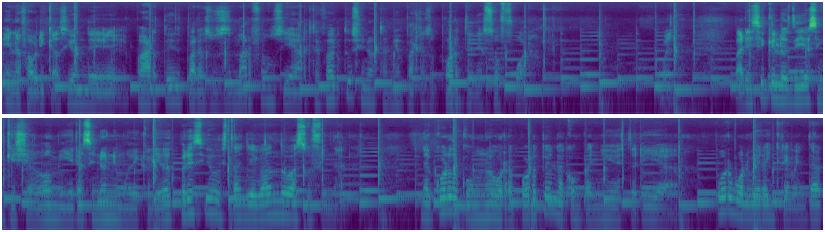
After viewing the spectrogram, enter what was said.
en la fabricación de partes para sus smartphones y artefactos, sino también para el soporte de software. Bueno, parece que los días en que Xiaomi era sinónimo de calidad-precio están llegando a su final. De acuerdo con un nuevo reporte, la compañía estaría por volver a incrementar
